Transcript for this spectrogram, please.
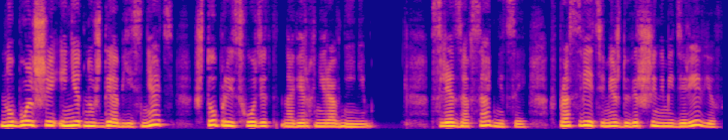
Но больше и нет нужды объяснять, что происходит на верхней равнине. Вслед за всадницей в просвете между вершинами деревьев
